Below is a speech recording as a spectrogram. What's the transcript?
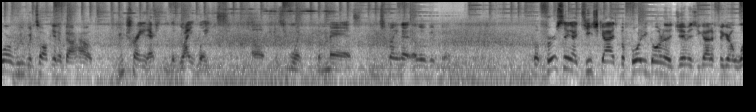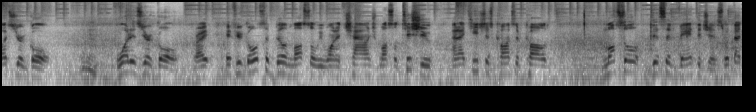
before we were talking about how you train actually with lightweights uh, because you want the mass. Explain that a little bit better? The first thing I teach guys before you go into the gym is you got to figure out what's your goal. What is your goal, right? If your goal is to build muscle, we want to challenge muscle tissue, and I teach this concept called muscle disadvantages. What that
